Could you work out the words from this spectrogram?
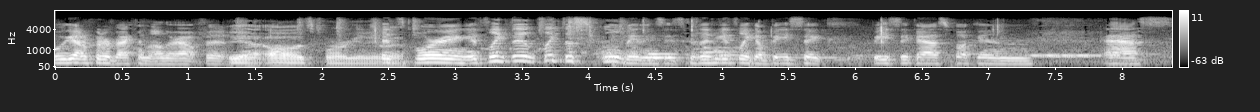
We gotta put her back in the other outfit. Yeah, oh, it's boring anyway. It's boring. It's like the it's like the school bathing suits because I think it's like a basic basic ass fucking ass.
